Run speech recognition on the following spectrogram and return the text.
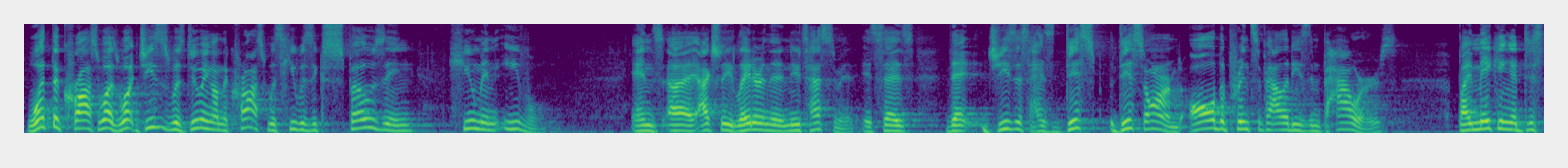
what the cross was, what Jesus was doing on the cross, was he was exposing human evil. And uh, actually, later in the New Testament, it says that Jesus has dis- disarmed all the principalities and powers by making a dis-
